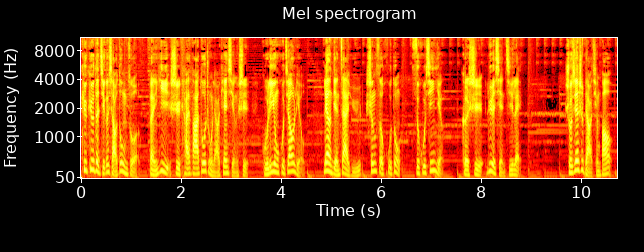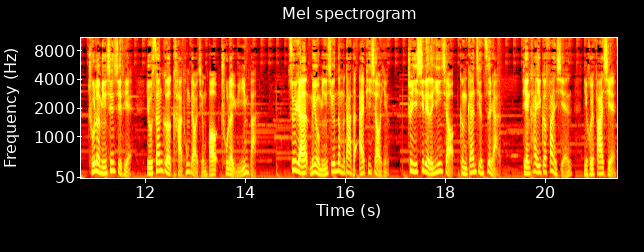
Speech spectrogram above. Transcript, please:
QQ 的几个小动作本意是开发多种聊天形式，鼓励用户交流，亮点在于声色互动，似乎新颖，可是略显鸡肋。首先是表情包。除了明星系列，有三个卡通表情包出了语音版，虽然没有明星那么大的 IP 效应，这一系列的音效更干净自然。点开一个范闲，你会发现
